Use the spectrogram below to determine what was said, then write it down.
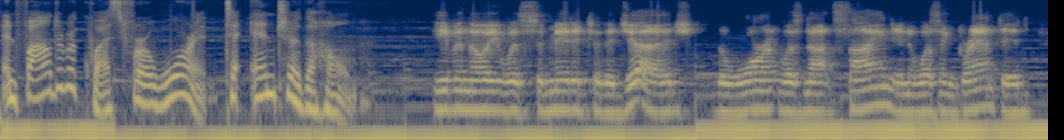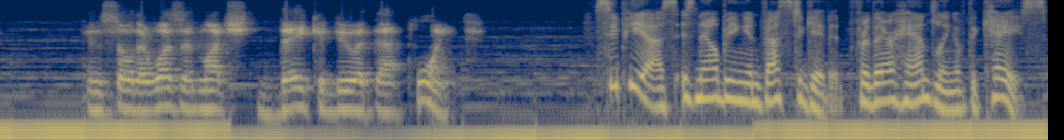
and filed a request for a warrant to enter the home. Even though it was submitted to the judge, the warrant was not signed and it wasn't granted. And so there wasn't much they could do at that point. CPS is now being investigated for their handling of the case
